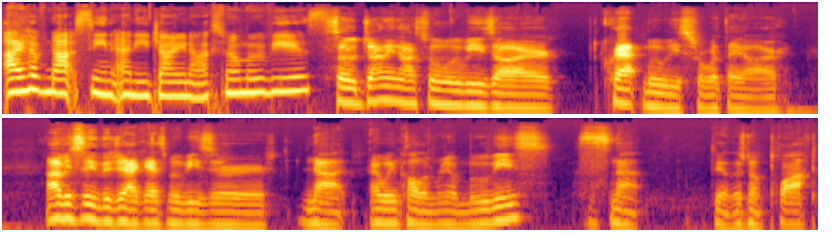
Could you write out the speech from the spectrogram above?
I have not seen any Johnny Knoxville movies. So Johnny Knoxville movies are crap movies for what they are. Obviously, the Jackass movies are not. I wouldn't call them real movies. It's not. You know, there's no plot.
